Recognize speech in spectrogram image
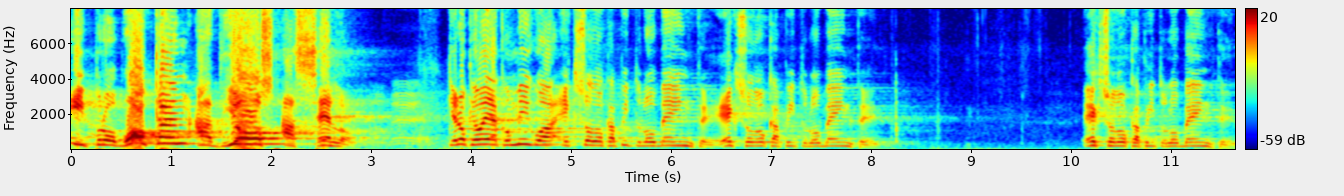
y provocan a Dios a celo. Quiero que vaya conmigo a Éxodo capítulo 20. Éxodo capítulo 20. Éxodo capítulo 20,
